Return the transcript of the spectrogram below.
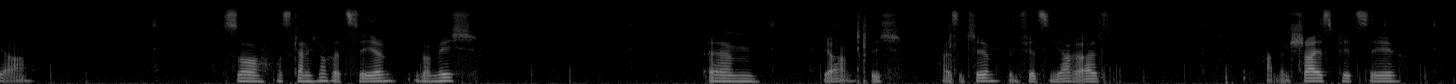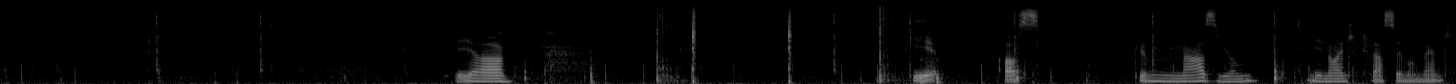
Ja. So, was kann ich noch erzählen über mich? Ähm, ja, ich heiße Tim, bin 14 Jahre alt, hab einen scheiß PC. Ja. Gehe aus Gymnasium in die neunte Klasse im Moment.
